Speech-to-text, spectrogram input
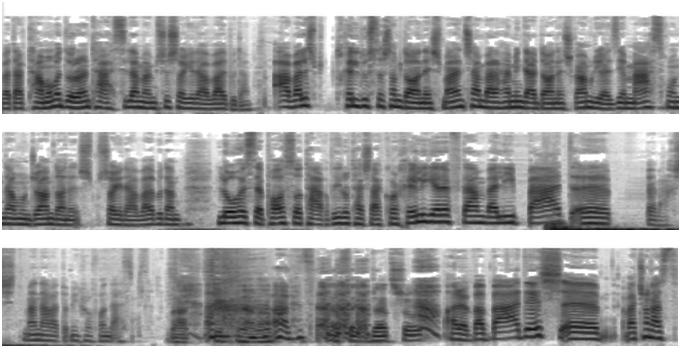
و در تمام دوران تحصیلم همیشه شاگرد اول بودم. اولش خیلی دوست داشتم دانشمند شم برای همین در دانشگاهم ریاضی محض خوندم. اونجا هم دانش شاگرد اول بودم. لوح سپاس و تقدیر و تشکر خیلی گرفتم. ولی بعد ببخشید من نباید به میکروفون دست می‌زنم. آره. و بعدش و چون از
